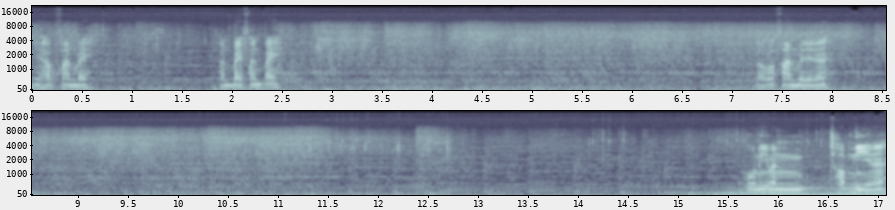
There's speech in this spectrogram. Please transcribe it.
นี่ครับ ฟันไป ฟันไป ฟันไป เราก็ฟันไปเลยนะ พวกนี้มันชอบหนีนะ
